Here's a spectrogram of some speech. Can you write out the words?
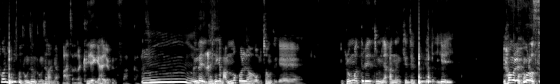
형은 형이고 동생은 동생 아니야? 맞아 나 그 얘기 하려고 그랬어 아까 사실 음 근데 되게 맘먹으려고 엄청 되게 그런 것들이 좀 약간은 굉장히 이게 형을 형으로서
